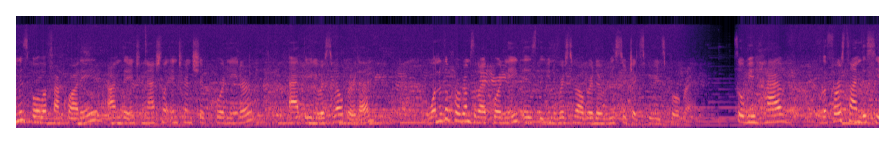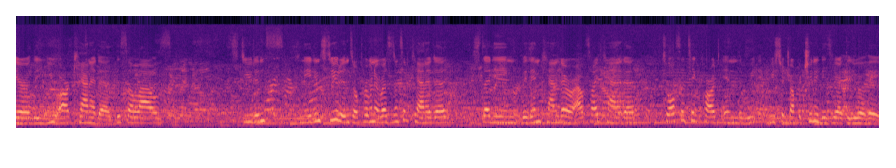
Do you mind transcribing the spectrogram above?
name is Bola Fakwade. I'm the International Internship Coordinator at the University of Alberta. One of the programs that I coordinate is the University of Alberta Research Experience Program. So we have, for the first time this year, the UARE Canada. This allows students, Canadian students or permanent residents of Canada studying within Canada or outside Canada to also take part in the re research opportunities here at the U of A.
